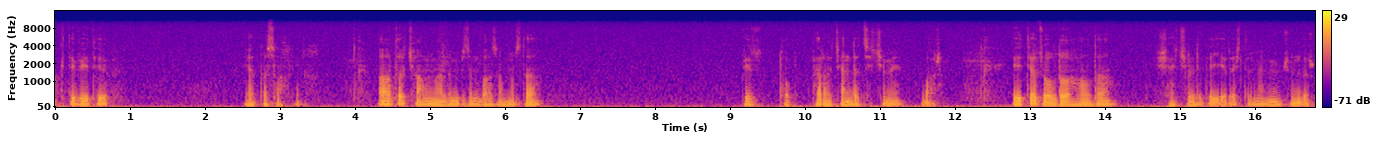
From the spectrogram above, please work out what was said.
aktiv edib yadda saxlayırıq. Artıq Kamil müəllim bizim bazamızda bir top pərakəndəçi kimi var. Ehtiyac olduğu halda şəkilli də yerləşdirmək mümkündür.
